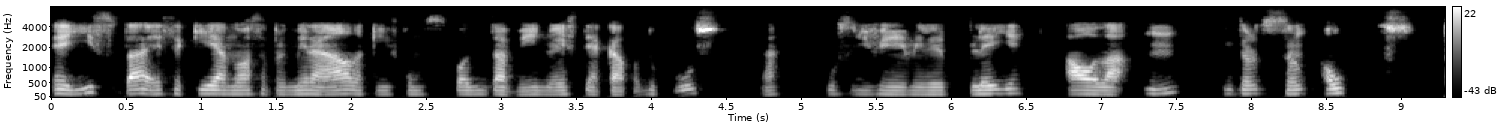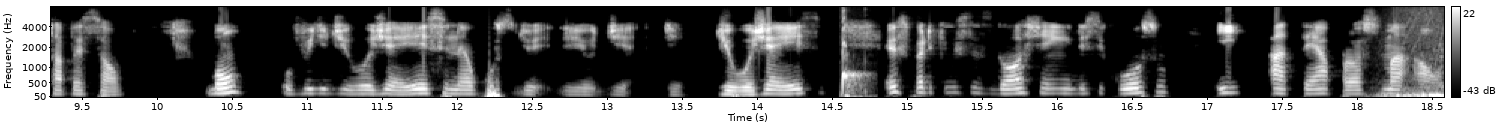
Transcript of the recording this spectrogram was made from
é isso, tá? Essa aqui é a nossa primeira aula, que como vocês podem estar tá vendo, esta é a capa do curso, tá? Curso de VMware Player, aula 1, introdução ao curso, tá pessoal? Bom, o vídeo de hoje é esse, né? O curso de, de, de, de, hoje é esse. Eu espero que vocês gostem desse curso e até a próxima aula.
